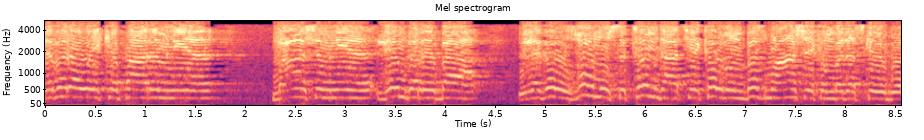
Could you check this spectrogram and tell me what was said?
لەبەرەوەی کە پارەم معاشم نییە لێم گەڕێ با لەگەڵ زوڵم و ستەمدا تێکەڵبم بەس معاشێکم بەدەستکەوێ بۆ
